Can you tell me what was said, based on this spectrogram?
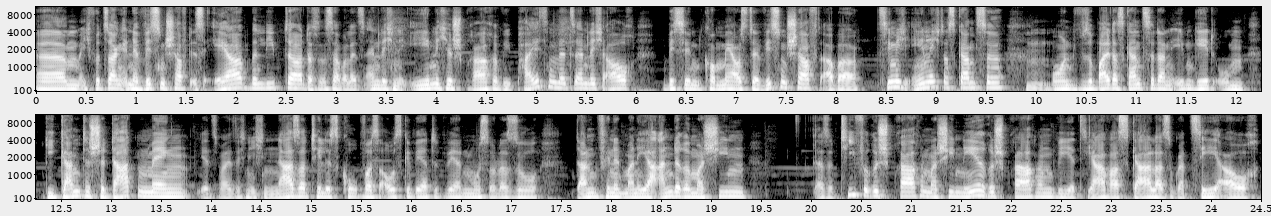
Ähm, ich würde sagen, in der Wissenschaft ist er beliebter. Das ist aber letztendlich eine ähnliche Sprache wie Python letztendlich auch. Ein bisschen kommt mehr aus der Wissenschaft, aber ziemlich ähnlich das Ganze. Hm. Und sobald das Ganze dann eben geht um gigantische Datenmengen, jetzt weiß ich nicht, ein NASA-Teleskop, was ausgewertet werden muss oder so, dann findet man eher andere Maschinen, also tiefere Sprachen, maschinennähere Sprachen, wie jetzt Java, Scala, sogar C auch.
